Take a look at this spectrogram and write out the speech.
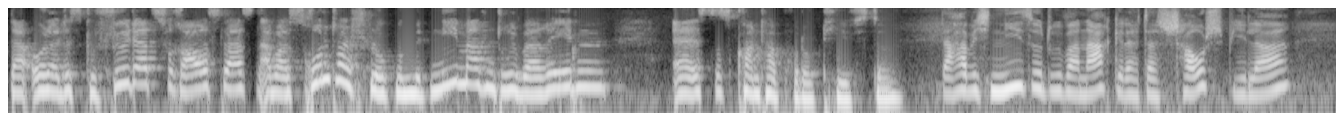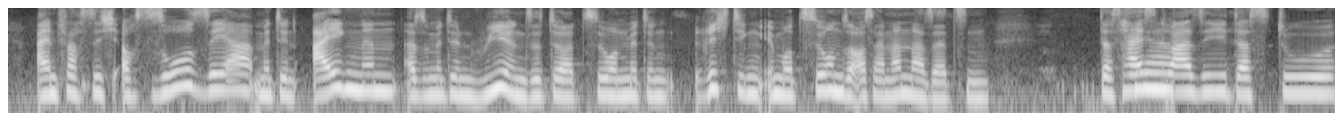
da, oder das Gefühl dazu rauslassen, aber es runterschlucken und mit niemandem drüber reden, äh, ist das kontraproduktivste. Da habe ich nie so drüber nachgedacht, dass Schauspieler einfach sich auch so sehr mit den eigenen, also mit den realen Situationen, mit den richtigen Emotionen so auseinandersetzen. Das heißt ja. quasi, dass du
